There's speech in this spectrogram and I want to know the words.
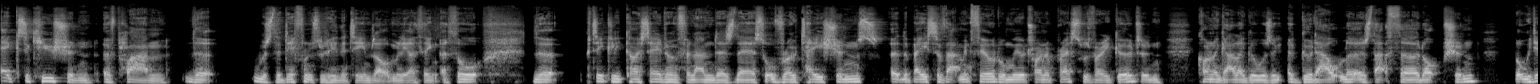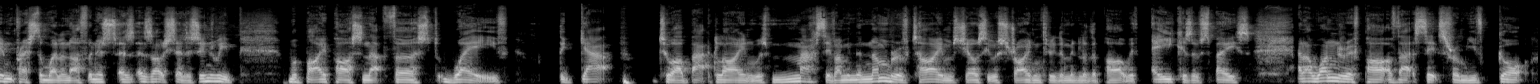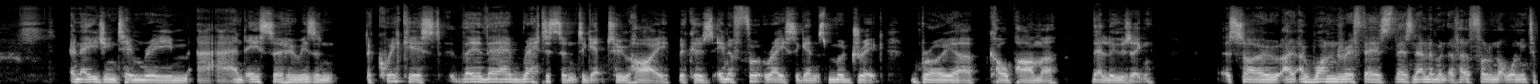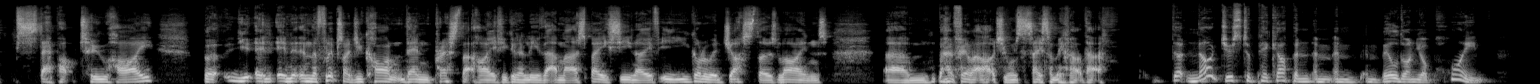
execution of plan that was the difference between the teams ultimately. I think I thought that particularly Caicedo and Fernandez, their sort of rotations at the base of that midfield when we were trying to press was very good, and Conor Gallagher was a, a good outlet as that third option. But we didn't press them well enough, and as, as, as Archie said, as soon as we were bypassing that first wave, the gap to our back line was massive. I mean, the number of times Chelsea was striding through the middle of the park with acres of space. And I wonder if part of that sits from you've got an aging Tim Ream and Issa who isn't the quickest. They're, they're reticent to get too high because in a foot race against Mudryk, Broja, Cole Palmer, they're losing. So I, I, wonder if there's there's an element of Fulham not wanting to step up too high, but you, in, in the flip side, you can't then press that high if you're going to leave that amount of space. You know, if you, got to adjust those lines. Um, I feel like Archie wants to say something about that. that not just to pick up and, and, and build on your point.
